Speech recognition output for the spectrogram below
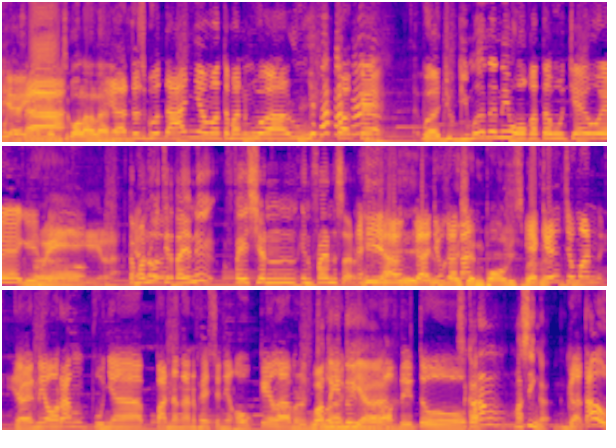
Iya, iya, seragam sekolah lah. Ya terus gue tanya sama teman gue, lu pakai baju gimana nih mau ketemu cewek gitu. Wih, gila. Temen Ya, lu ceritanya nih fashion influencer. Iya, enggak juga fashion kan. police Ya banget. kayak cuman ya ini orang punya pandangan fashion yang oke lah menurut Waktu gua itu gitu. ya? Waktu itu. Sekarang masih nggak? nggak tahu.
